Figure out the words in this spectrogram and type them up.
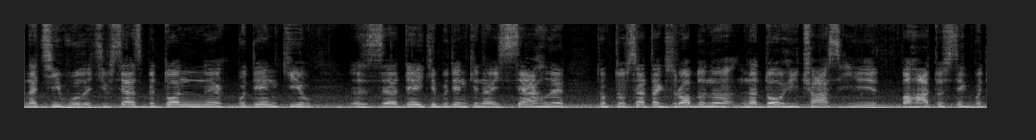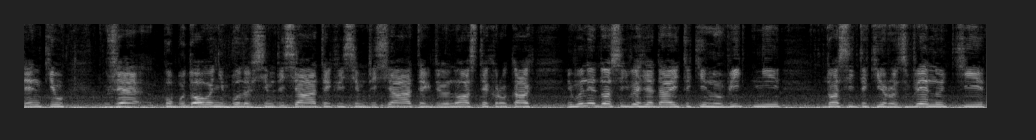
на цій вулиці. Все з бетонних будинків, з деякі будинки навіть з. Тобто, все так зроблено на довгий час, і багато з цих будинків вже побудовані були в 70-х, 80-х, 90-х роках. І вони досить виглядають такі новітні, досить такі розвинуті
